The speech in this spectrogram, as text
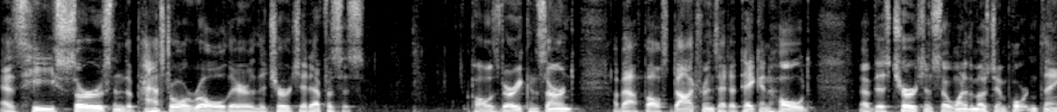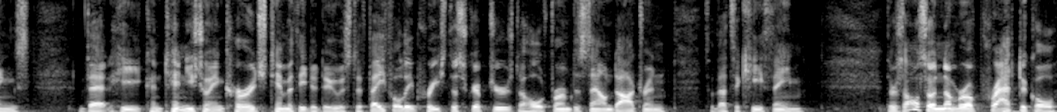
as he serves in the pastoral role there in the church at Ephesus. Paul was very concerned about false doctrines that had taken hold of this church. And so, one of the most important things that he continues to encourage Timothy to do is to faithfully preach the scriptures, to hold firm to sound doctrine. So, that's a key theme. There's also a number of practical,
